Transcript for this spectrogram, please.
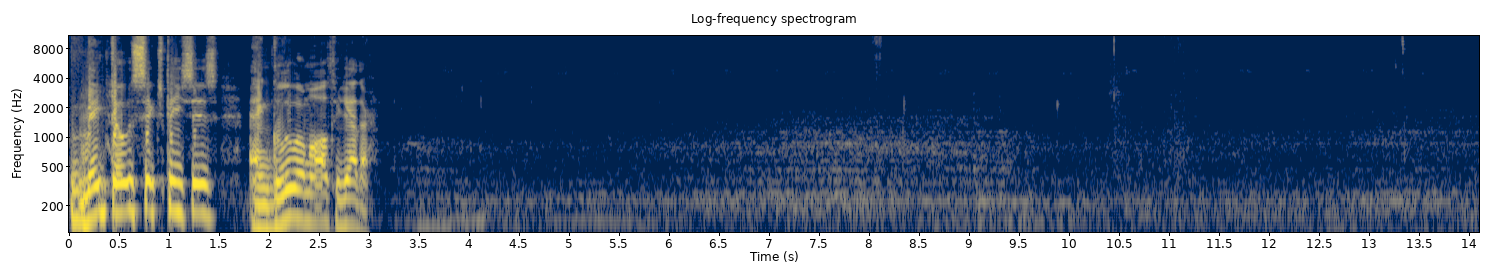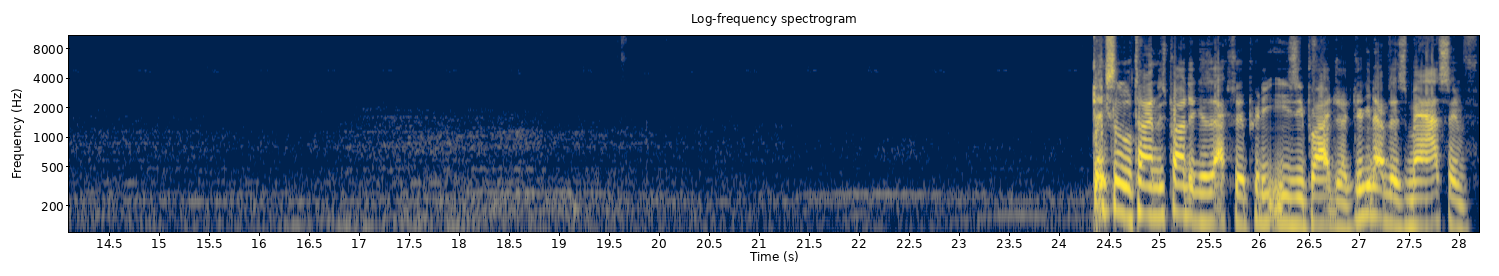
Make those six pieces and glue them all together. Takes a little time. This project is actually a pretty easy project. You're going to have this massive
